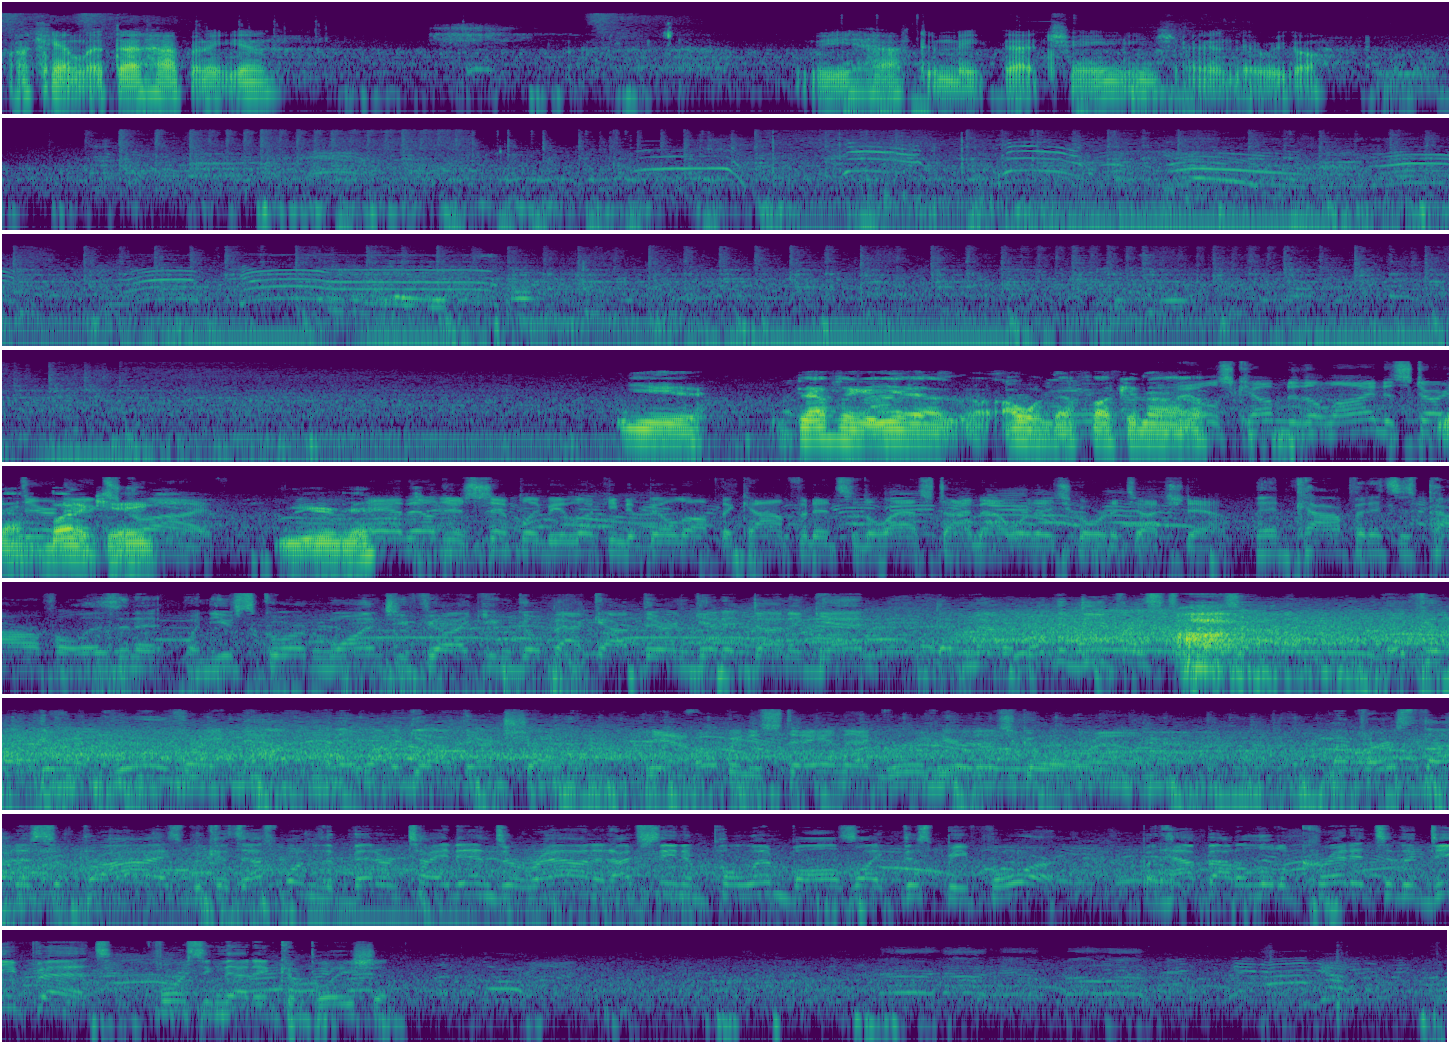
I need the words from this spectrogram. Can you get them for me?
I can't let that happen again. We have to make that change and there we go. Yeah, definitely. Yeah, I want that fucking uh. Bills come to the line to start that butter cake. drive. You hear me? And they'll just simply be looking to build off the confidence of the last time out where they scored a touchdown. And confidence is powerful, isn't it? When you've scored once, you feel like you can go back out there and get it done again. Doesn't matter what the defense ah. throws at them. They feel like they're in a groove right now, and they want to get out there and show them. Yeah, hoping to stay in that groove here this go around. My first thought is surprise because that's one of the better tight ends around, and I've seen him pull in balls like this before. But how about a little credit to the defense forcing that incompletion?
